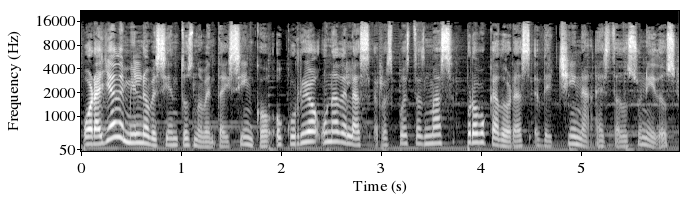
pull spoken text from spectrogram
Por allá de 1995 ocurrió una de las respuestas más provocadoras de China a Estados Unidos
